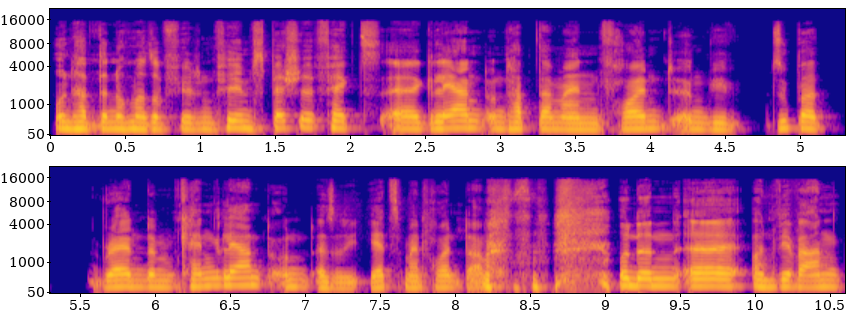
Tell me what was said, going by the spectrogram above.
und habe dann noch mal so für den Film Special Effects äh, gelernt und habe da meinen Freund irgendwie super random kennengelernt und also jetzt mein Freund damals und dann äh, und wir waren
